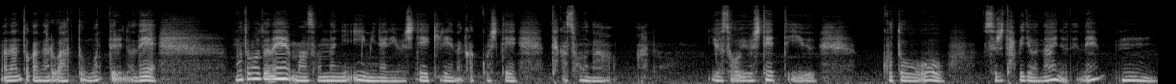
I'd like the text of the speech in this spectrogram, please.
まあ、なんとかなるわと思ってるのでもともとね、まあ、そんなにいい身なりをして綺麗な格好して高そうなあの装いをしてっていうことをする旅ではないのでね。うん。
